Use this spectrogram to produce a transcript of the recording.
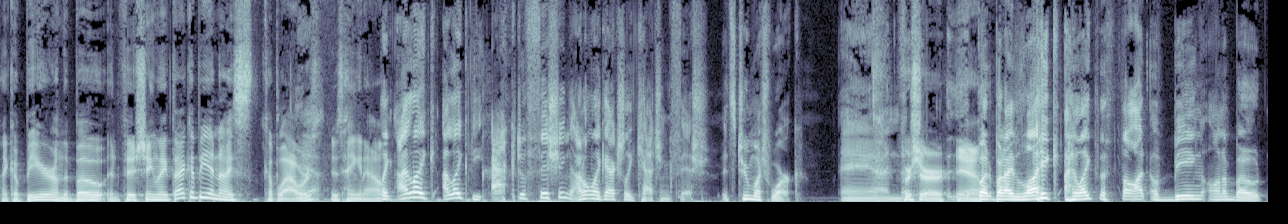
like a beer on the boat and fishing, like that could be a nice couple hours Yeah. just hanging out. like I like I like the act of fishing. I don't like actually catching fish. It's too much work. And for sure, yeah. but but I like I like the thought of being on a boat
